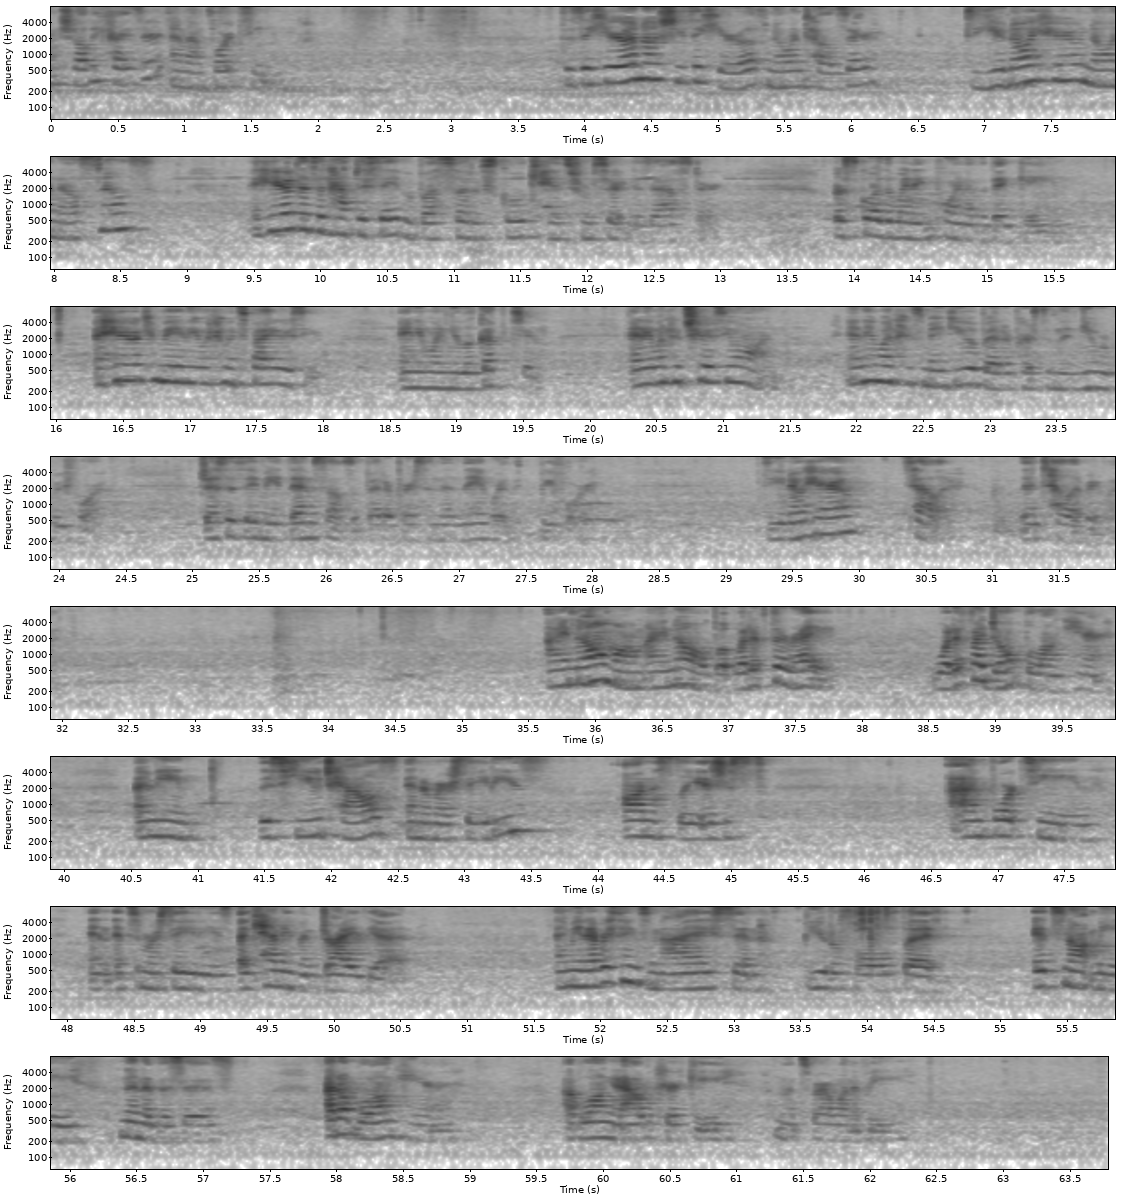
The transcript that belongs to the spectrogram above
I'm Shelby Kysar and I'm 14. Does a hero know she's a hero if no one tells her? Do you know a hero no one else knows? A hero doesn't have to save a busload of school kids from certain disaster or score the winning point on the big game. A hero can be anyone who inspires you, anyone you look up to, anyone who cheers you on, anyone who's made you a better person than you were before, just as they made themselves a better person than they were before. Do you know hero? Tell her. Then tell everyone. I know, Mom, I know, but what if they're right? What if I don't belong here? I mean, this huge house and a Mercedes? Honestly, it's just... I'm 14, and it's a Mercedes. I can't even drive yet. I mean, everything's nice and beautiful, but it's not me. None of this is. I don't belong here. I belong in Albuquerque, and that's where I want to be.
